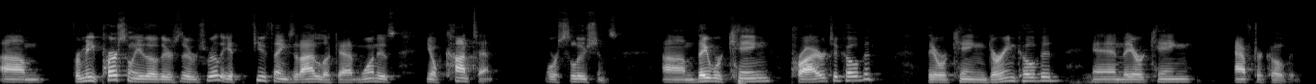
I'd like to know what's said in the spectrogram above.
Um, for me personally, though, there's there's really a few things that I look at. One is you know content or solutions. Um, they were king prior to COVID, they were king during COVID, and they are king after COVID.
